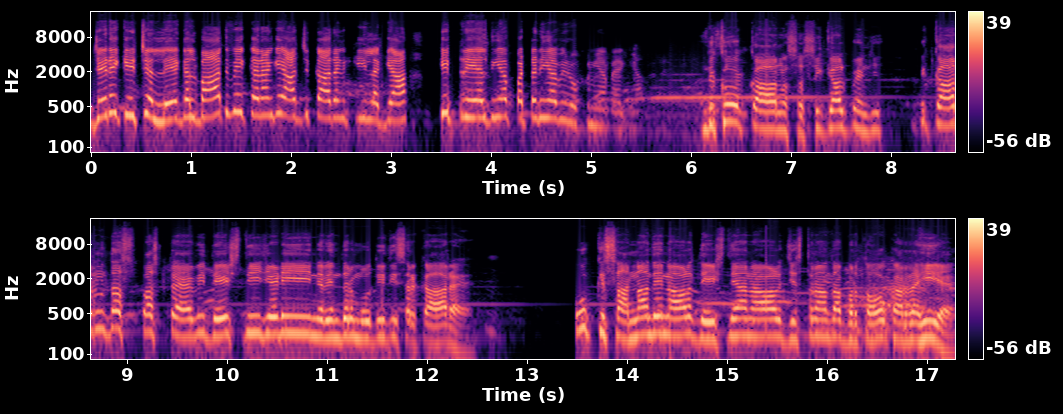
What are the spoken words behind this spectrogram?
ਜਿਹੜੇ ਕਿ ਚੱਲੇ। ਗੱਲਬਾਤ ਵੀ ਕਰਾਂਗੇ। ਅੱਜ ਕਾਰਨ ਕੀ ਲੱਗਿਆ ਕਿ ਟ੍ਰੇਲ ਦੀਆਂ ਪਟੜੀਆਂ ਵੀ ਰੋਕਣੀਆਂ ਪੈ ਗਈਆਂ। ਦੇਖੋ, ਕਾਰਨ ਸਤਿ ਸ਼੍ਰੀ ਅਕਾਲ ਭੈਣ ਜੀ। ਇਹ ਕਾਰਨ ਤਾਂ ਸਪਸ਼ਟ ਹੈ ਵੀ ਦੇਸ਼ ਦੀ ਜਿਹੜੀ ਨਰਿੰਦਰ ਮੋਦੀ ਦੀ ਸਰਕਾਰ ਹੈ, ਉਹ ਕਿਸਾਨਾਂ ਦੇ ਨਾਲ ਦੇਸ਼ ਦਿਆਂ ਨਾਲ ਜਿਸ ਤਰ੍ਹਾਂ ਦਾ ਵਰਤਾਓ ਕਰ ਰਹੀ ਹੈ,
